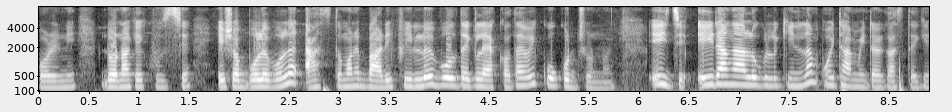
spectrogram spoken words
করেনি, ডোনাকে খুঁজছে। এইসব বলে বলে আজ তো মানে বাড়ি ফিরলেই বলতে গেলে এক কথায় ওই কোকোর জন্যই। এই যে, এই রাঙা আলুগুলো কিনলাম ওই ঠামিটার কাছ থেকে।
